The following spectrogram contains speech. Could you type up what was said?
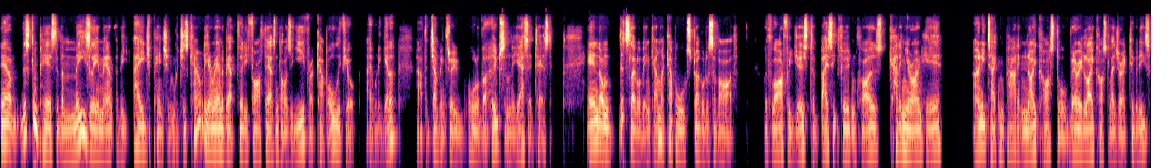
Now, this compares to the measly amount of the age pension, which is currently around about $35,000 a year for a couple, if you're able to get it, after jumping through all of the hoops and the asset test. And on this level of income, a couple will struggle to survive, with life reduced to basic food and clothes, cutting your own hair, only taking part in no cost or very low cost leisure activities,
